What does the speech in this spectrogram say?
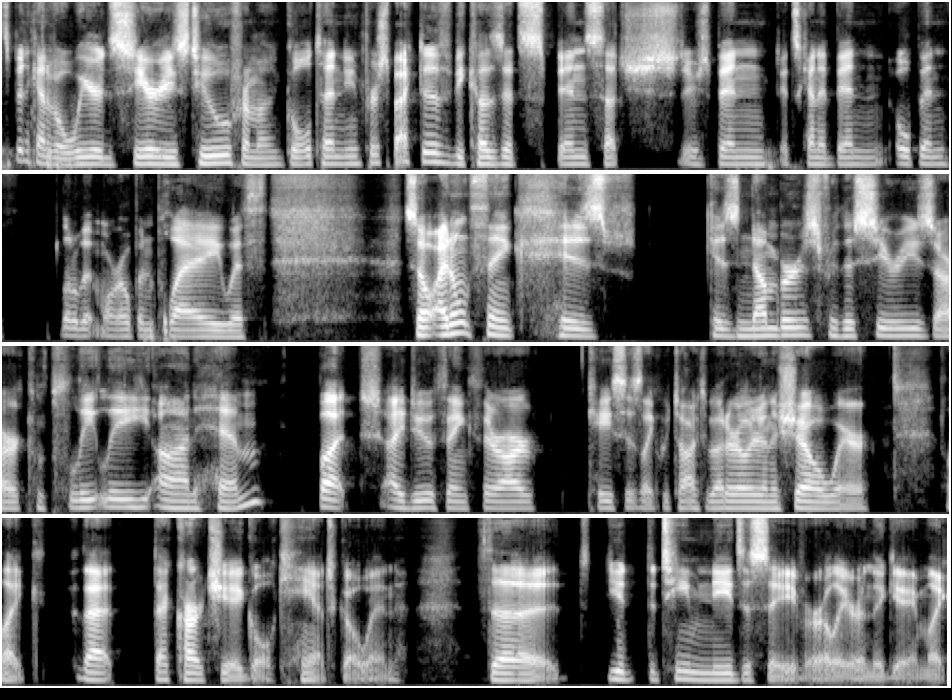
it's been kind of a weird series too from a goaltending perspective because it's been such. There's been it's kind of been open, a little bit more open play with. So I don't think his his numbers for this series are completely on him, but I do think there are cases like we talked about earlier in the show where like that that Cartier goal can't go in. The you, the team needs a save earlier in the game. Like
